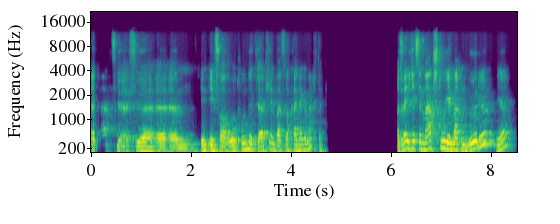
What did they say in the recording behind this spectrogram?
Markt für, für äh, ähm, Infrarot-Hundekörbchen, was noch keiner gemacht hat. Also wenn ich jetzt eine Marktstudie machen würde, ja,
